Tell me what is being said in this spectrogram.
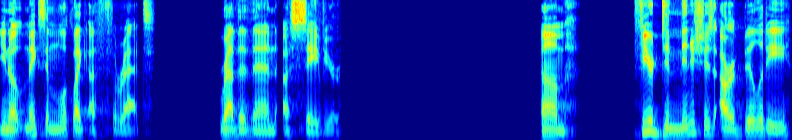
You know, it makes him look like a threat rather than a savior. Um, fear diminishes our ability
